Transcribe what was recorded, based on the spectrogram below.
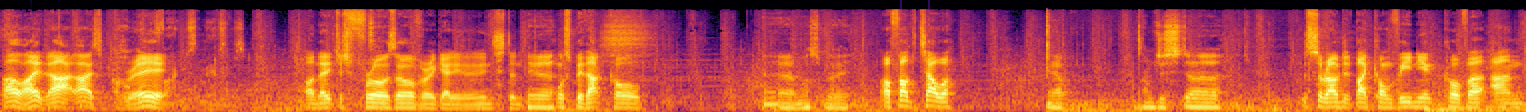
I like that. That's I hope we great. Find you some answers. Oh, and then it just froze over again in an instant. Yeah. Must be that cold. Yeah, must be. I found the tower. Yep. I'm just uh Surrounded by convenient cover and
